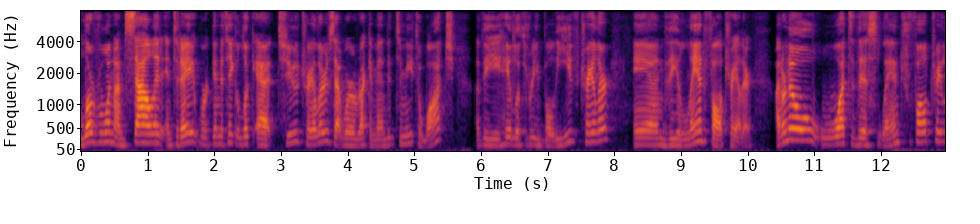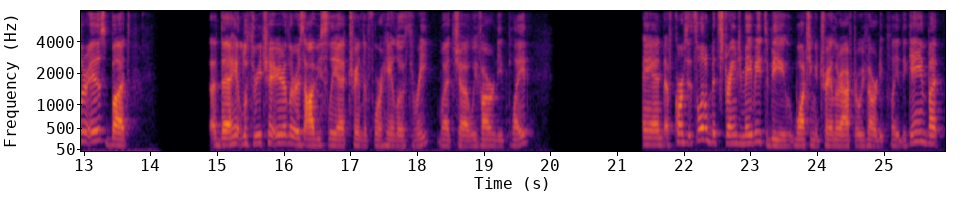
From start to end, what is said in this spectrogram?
Hello everyone, I'm Salad, and today we're going to take a look at two trailers that were recommended to me to watch. The Halo 3 Believe trailer and the Landfall trailer. I don't know what this Landfall trailer is, but the Halo 3 trailer is obviously a trailer for Halo 3, which uh, we've already played. And of course, it's a little bit strange maybe to be watching a trailer after we've already played the game, but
